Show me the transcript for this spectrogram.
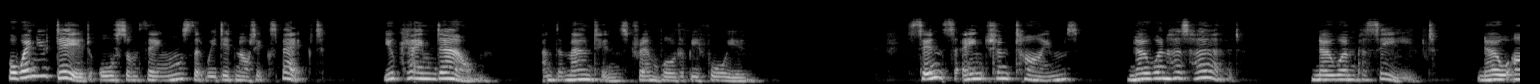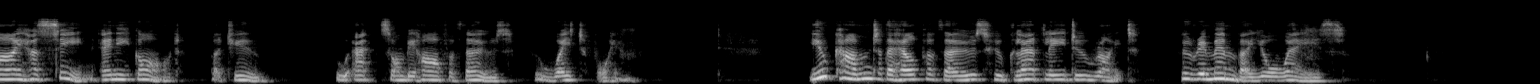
For when you did awesome things that we did not expect, you came down, and the mountains trembled before you. Since ancient times, no one has heard, no one perceived, no eye has seen any God but you, who acts on behalf of those who wait for him. You come to the help of those who gladly do right, who remember your ways.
